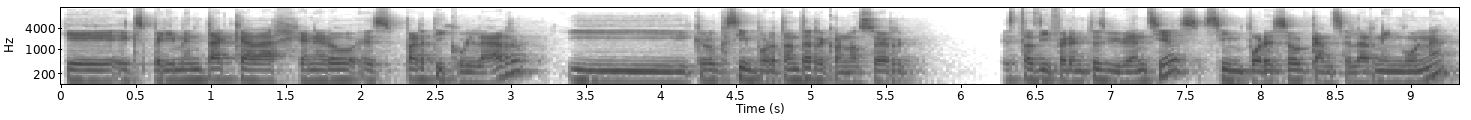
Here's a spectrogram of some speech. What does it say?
que experimenta cada género es particular y creo que es importante reconocer estas diferentes vivencias sin por eso cancelar ninguna.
